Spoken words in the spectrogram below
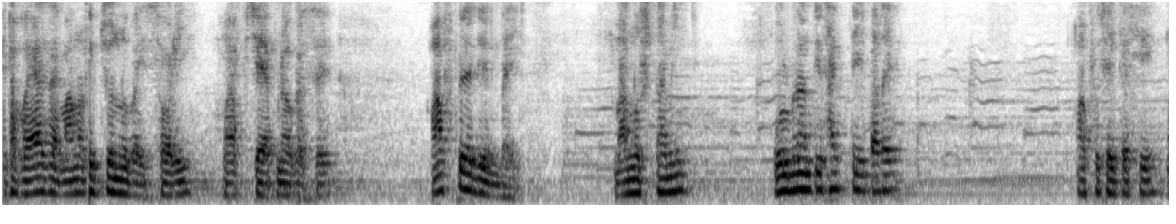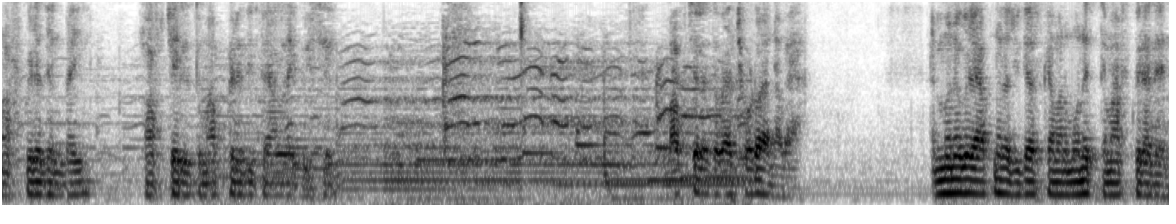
এটা হয়ে যায়। মানুষের জন্য ভাই সরি মাফ চাই আপনার কাছে। মাফ করে দিন ভাই। মানুষ নামি ভুল ভ্রান্তি থাকতেই পারে। মাফও চাইতেছি, মাফ করে দেন ভাই। মাফ চাইলে তো মাফ করে দিতে আল্লাহ কইছে। মাফ চাইলে তো ভাই ছোট হয় না ভাই। আমি মনে করি আপনারা যদি আজকে আমার মনের তে মাফ করে দেন,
